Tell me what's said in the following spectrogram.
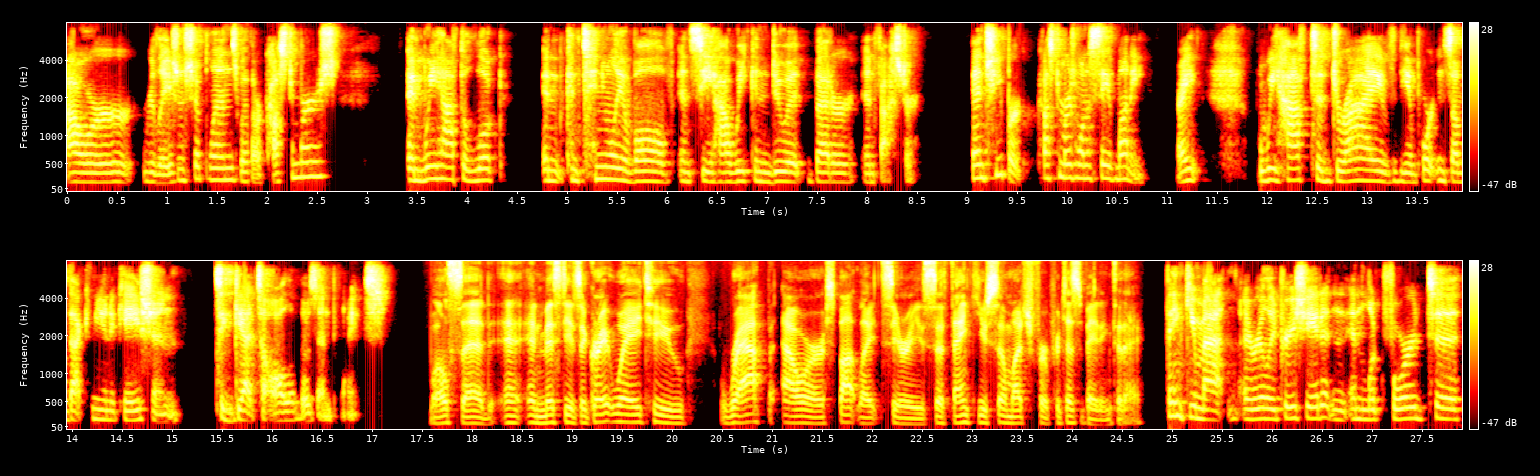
our relationship lens with our customers. And we have to look and continually evolve and see how we can do it better and faster and cheaper. Customers want to save money, right? But we have to drive the importance of that communication to get to all of those endpoints. Well said. And, and Misty, it's a great way to wrap our spotlight series. So thank you so much for participating today. Thank you, Matt. I really appreciate it and, and look forward to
